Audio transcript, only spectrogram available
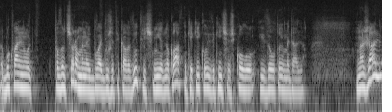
Буквально от позавчора в мене була дуже цікава зустріч, мій однокласник, який колись закінчив школу із золотою медаллю. На жаль,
